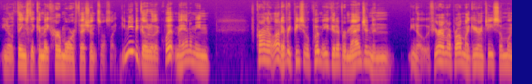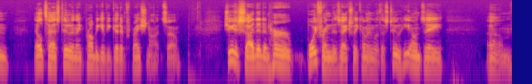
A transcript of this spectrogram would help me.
you know, things that can make her more efficient. So I was like, you need to go to the Equip, man. I mean, for crying out loud, every piece of equipment you could ever imagine. And, you know, if you're having a problem, I guarantee someone else has too, and they probably give you good information on it. So she's excited, and her boyfriend is actually coming with us too. He owns a, um,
